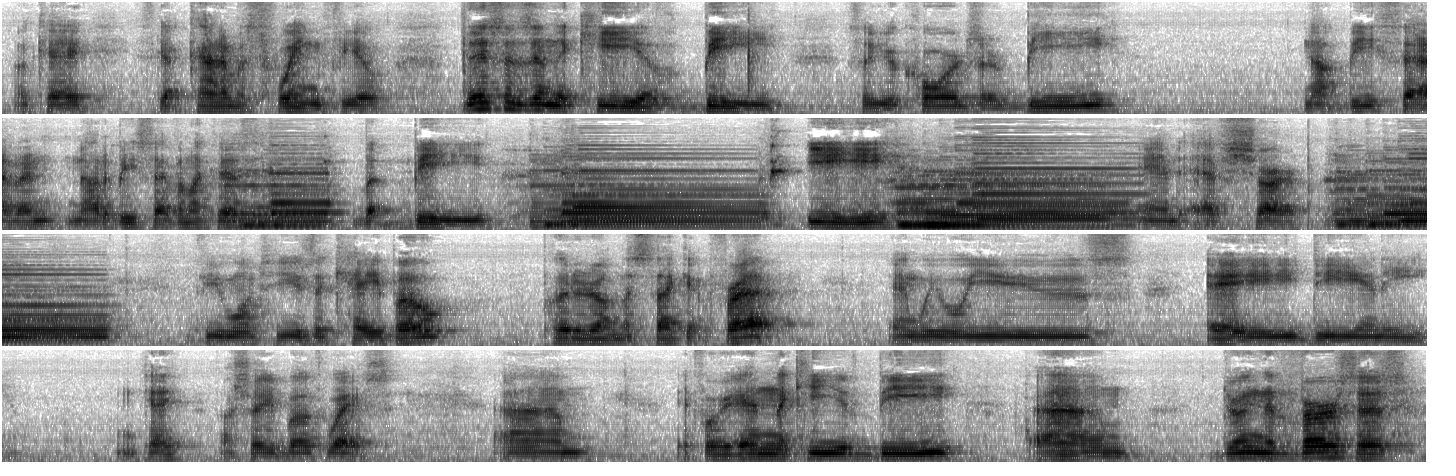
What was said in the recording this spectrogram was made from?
Okay, got kind of a swing feel. This is in the key of B, so your chords are B, not B7, not a B7 like this, but B, E, and F sharp. If you want to use a capo, put it on the second fret, and we will use A, D, and E. Okay, I'll show you both ways. Um, if we're in the key of B, um, during the verses,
